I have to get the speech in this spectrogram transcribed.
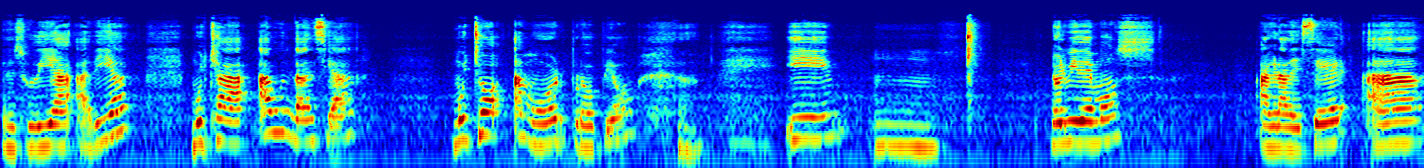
en su día a día, mucha abundancia, mucho amor propio y mm, no olvidemos agradecer a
